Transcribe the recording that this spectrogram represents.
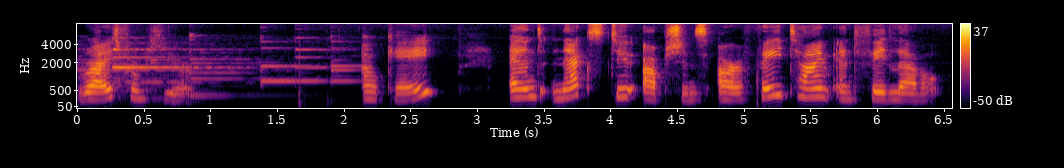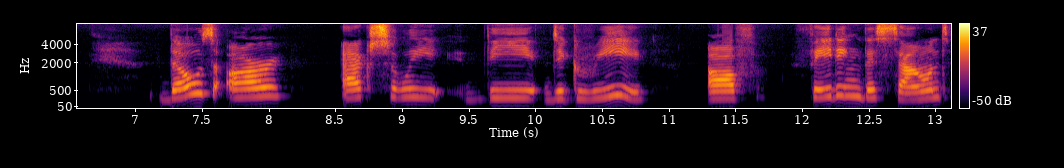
right from here. Okay, and next two options are fade time and fade level. Those are actually the degree of fading the sound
